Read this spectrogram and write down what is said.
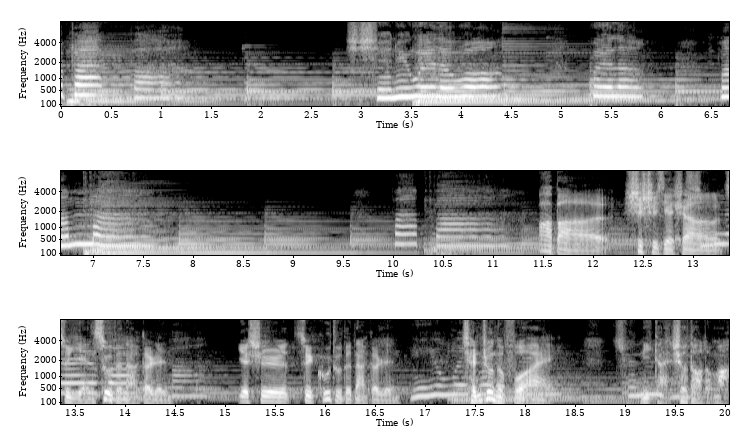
的爸爸，谢谢你为了我，为了妈妈。爸爸，爸爸是世界上最严肃的那个人，也是最孤独的那个人。沉重的父爱，你感受到了吗？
